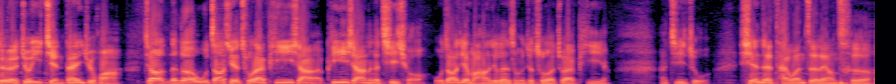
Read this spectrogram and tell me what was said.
对不对？就一简单一句话，叫那个吴钊燮出来批一下，批一下那个气球，吴钊燮马上就跟什么就出来出来批，啊，记住。现在台湾这辆车，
